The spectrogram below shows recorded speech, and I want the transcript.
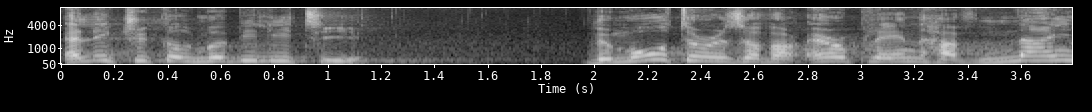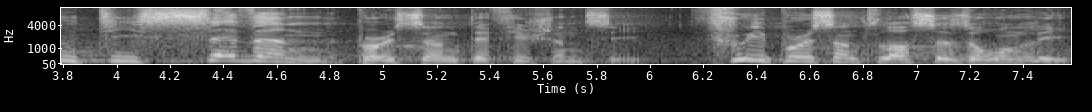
Electrical mobility. The motors of our airplane have 97% efficiency, 3% losses only.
